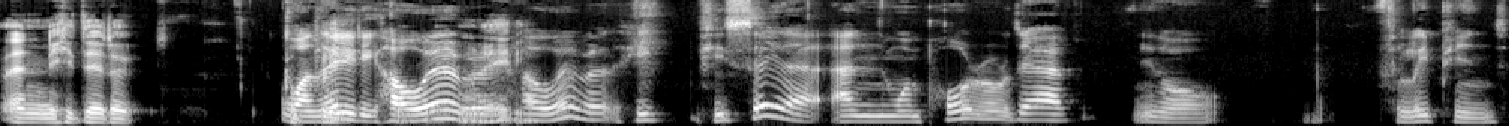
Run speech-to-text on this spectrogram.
and he did a 180. However, 180. however, he he say that, and when Paul wrote that, you know, Philippians,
